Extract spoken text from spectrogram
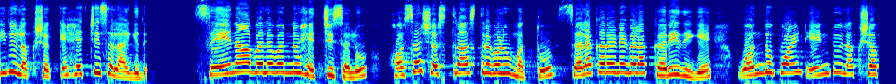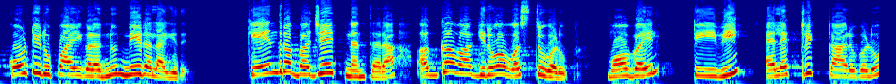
ಐದು ಲಕ್ಷಕ್ಕೆ ಹೆಚ್ಚಿಸಲಾಗಿದೆ. ಸೇನಾ ಬಲವನ್ನು ಹೆಚ್ಚಿಸಲು ಹೊಸ ಶಸ್ತ್ರಾಸ್ತ್ರಗಳು ಮತ್ತು ಸಲಕರಣೆಗಳ ಖರೀದಿಗೆ ಒಂದು ಪಾಯಿಂಟ್ ಎಂಟು ಲಕ್ಷ ಕೋಟಿ ರೂಪಾಯಿಗಳನ್ನು ನೀಡಲಾಗಿದೆ. ಕೇಂದ್ರ ಬಜೆಟ್ ನಂತರ ಅಗ್ಗವಾಗಿರುವ ವಸ್ತುಗಳು, ಮೊಬೈಲ್, ಟಿವಿ, ಎಲೆಕ್ಟ್ರಿಕ್ ಕಾರುಗಳು,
